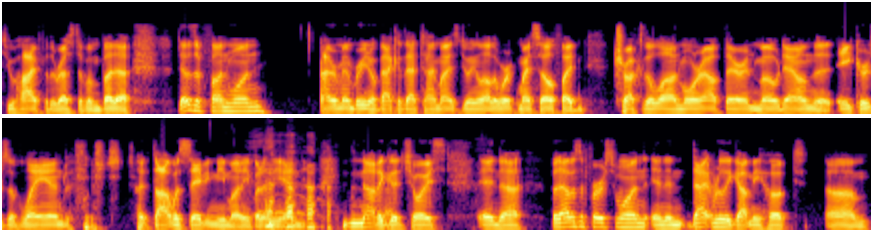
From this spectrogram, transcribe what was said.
too high for the rest of them, but uh, that was a fun one. I remember, you know, back at that time, I was doing a lot of the work myself. I'd truck the lawnmower out there and mow down the acres of land, which I thought was saving me money, but in the end, not a good choice. And uh, but that was the first one, and then that really got me hooked. Um,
